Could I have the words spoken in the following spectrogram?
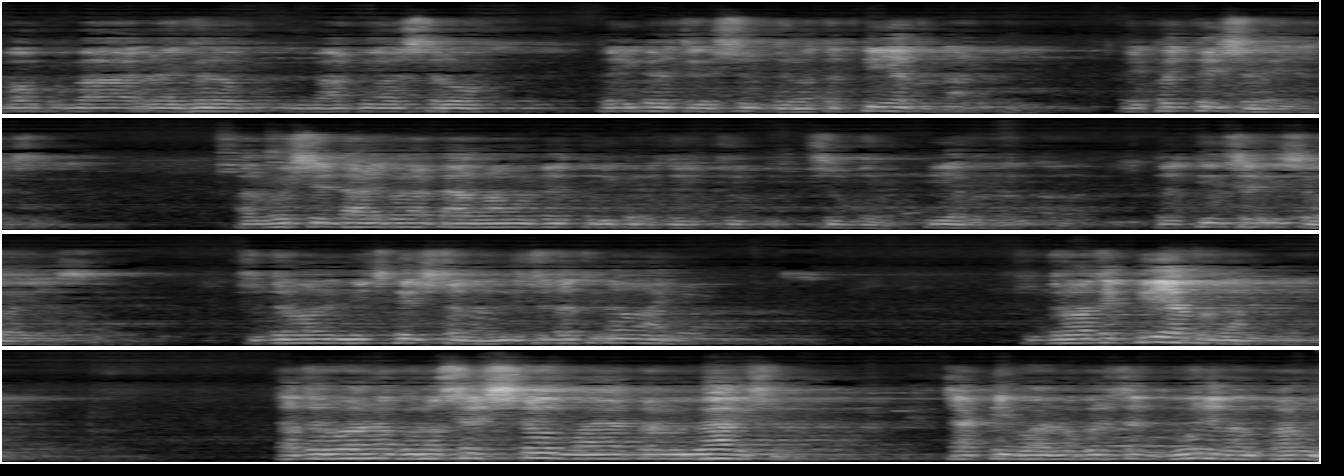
হোক বা রাইফেল অস্ত্র তৈরি করে থেকে শুদ্ধ অর্থাৎ ক্রিয়া প্রদান প্রত্যেক হয়ে যাচ্ছে আর বসে দাঁড়িয়ে করা টাল নামটা তৈরি করে তৈরি শুদ্ধ ক্রিয়া প্রদান করা তাহলে তিন শ্রেণি সেবা হয়ে যাচ্ছে শুদ্ধ মানে খ্রিস্ট না নিচু জাতি না নয় শুদ্ধ মানে ক্রিয়া প্রদান করে। চাতুর্বর্ণ গুণশ্রেষ্ঠ মায়া কর্ম বিভাগ চারটি বর্ণ করেছেন গুণ এবং কর্ম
